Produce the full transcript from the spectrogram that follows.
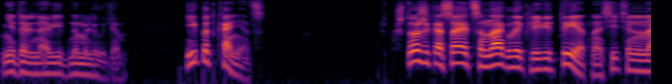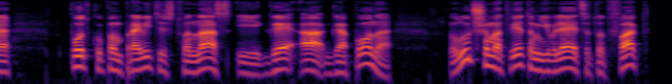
недальновидным людям. И под конец. Что же касается наглой клеветы относительно подкупом правительства НАС и Г.А. Гапона, лучшим ответом является тот факт,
